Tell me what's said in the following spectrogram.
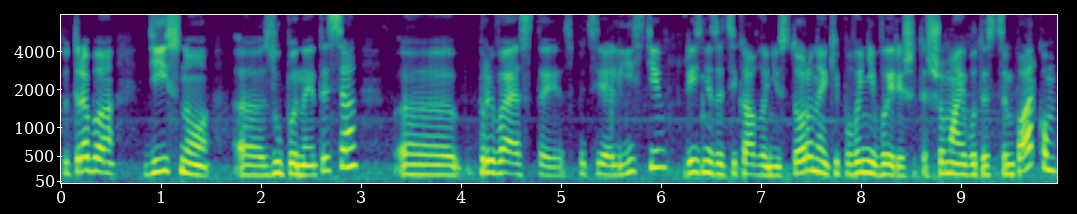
Тут треба дійсно е, зупинитися, привести спеціалістів, різні зацікавлені сторони, які повинні вирішити, що має бути з цим парком.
